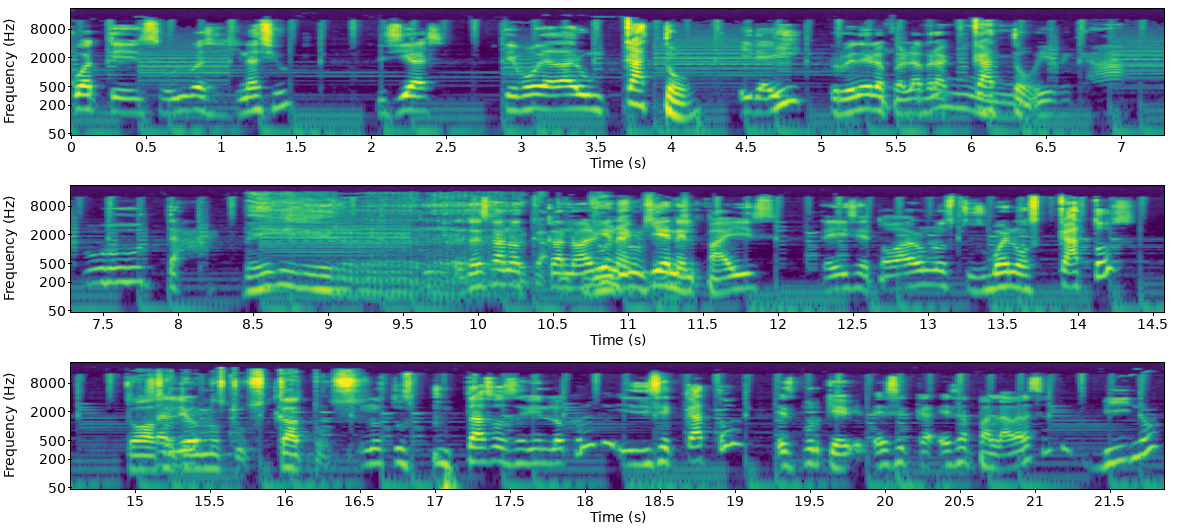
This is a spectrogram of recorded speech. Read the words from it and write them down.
cuates o ibas al gimnasio, decías, te voy a dar un cato. Y de ahí proviene la palabra Uh. cato. Y me ah, puta. Ver. Entonces cuando, cuando alguien aquí en el país te dice, te voy a dar unos tus buenos catos, Te vas a salió- soltar unos tus catos. unos tus putazos de bien locos, y dice cato, es porque ese, esa palabra vino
